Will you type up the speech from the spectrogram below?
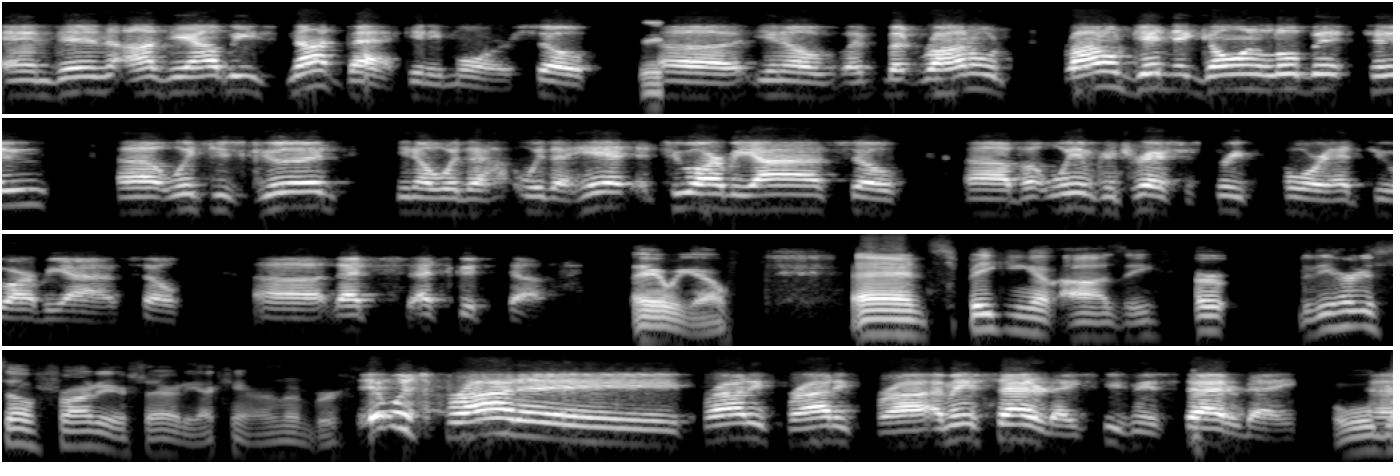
and then Ozzie Albies not back anymore. So, uh, you know, but, but Ronald Ronald getting it going a little bit too, uh, which is good. You know, with a with a hit, two RBIs. So, uh, but William Contreras was three for four, had two RBIs. So uh, that's that's good stuff. There we go. And speaking of Ozzie, or did he hurt himself Friday or Saturday? I can't remember. It was Friday, Friday, Friday, Friday. I mean Saturday. Excuse me, it's Saturday. We'll uh,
